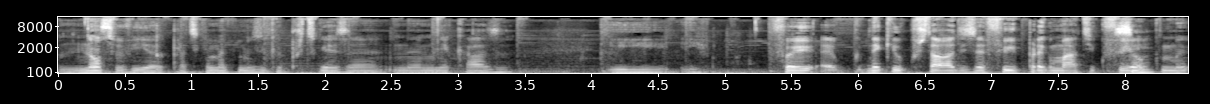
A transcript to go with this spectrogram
não se ouvia praticamente música portuguesa na minha casa e, e foi naquilo que estava a dizer, fui pragmático, fui Sim. eu que me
